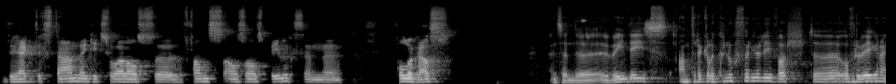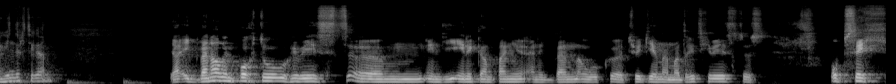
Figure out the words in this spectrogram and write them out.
direct er staan, denk ik, zowel als eh, fans als als spelers. En eh, volle gas. En zijn de away days aantrekkelijk genoeg voor jullie voor te overwegen naar Ginder te gaan? Ja, ik ben al in Porto geweest ehm, in die ene campagne en ik ben ook twee keer naar Madrid geweest. Dus op zich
